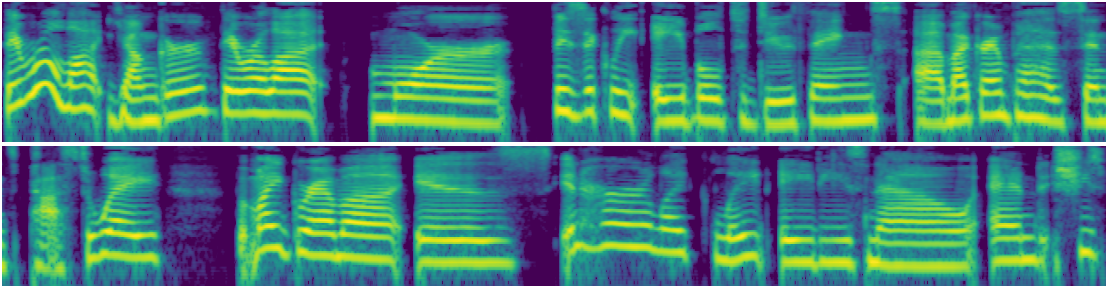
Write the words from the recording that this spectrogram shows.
they were a lot younger. They were a lot more physically able to do things. Uh, my grandpa has since passed away, but my grandma is in her like late 80s now, and she's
